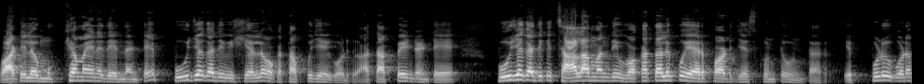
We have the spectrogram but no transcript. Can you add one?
వాటిలో ముఖ్యమైనది ఏంటంటే పూజ గది విషయంలో ఒక తప్పు చేయకూడదు. ఆ తప్పు ఏంటంటే పూజ గదికి చాలామంది ఒక తలుపు ఏర్పాటు చేసుకుంటూ ఉంటారు. ఎప్పుడూ కూడా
